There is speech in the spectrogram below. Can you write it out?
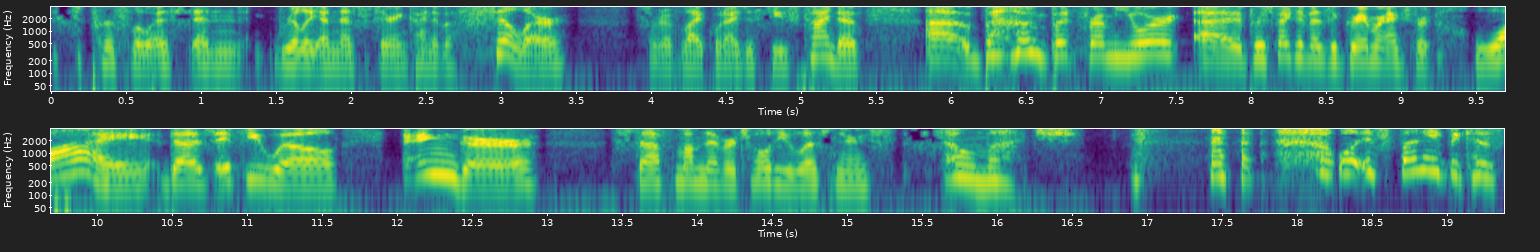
superfluous and really unnecessary and kind of a filler sort of like what I just used, kind of. Uh, but, but, from your uh, perspective as a grammar expert, why does, if you will, anger stuff mom never told you listeners so much? well, it's funny because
